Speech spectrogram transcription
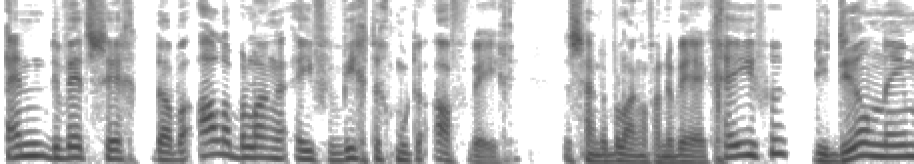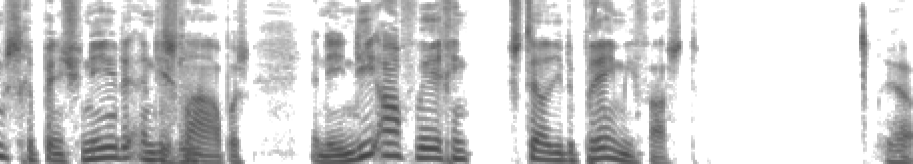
En de wet zegt dat we alle belangen evenwichtig moeten afwegen. Dat zijn de belangen van de werkgever, die deelnemers, gepensioneerden en die slapers. En in die afweging stel je de premie vast. Ja.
